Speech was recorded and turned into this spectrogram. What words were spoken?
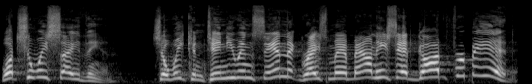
What shall we say then? Shall we continue in sin that grace may abound? He said, God forbid.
